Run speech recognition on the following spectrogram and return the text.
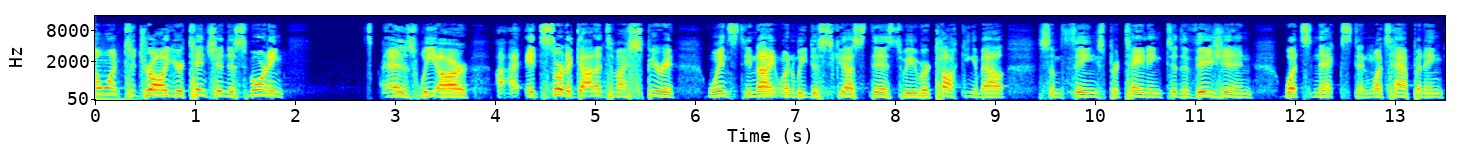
I want to draw your attention this morning as we are, it sort of got into my spirit Wednesday night when we discussed this. We were talking about some things pertaining to the vision and what's next and what's happening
